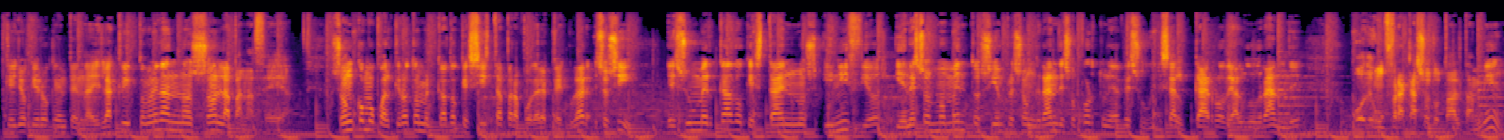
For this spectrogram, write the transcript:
que yo quiero que entendáis, las criptomonedas no son la panacea, son como cualquier otro mercado que exista para poder especular, eso sí, es un mercado que está en unos inicios y en esos momentos siempre son grandes oportunidades de subirse al carro de algo grande o de un fracaso total también.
